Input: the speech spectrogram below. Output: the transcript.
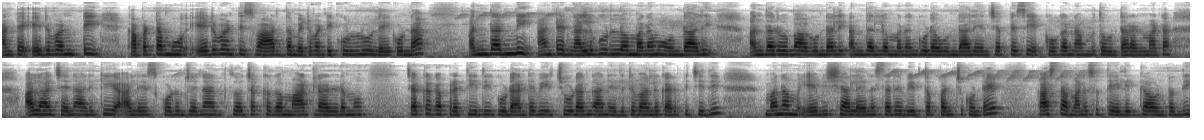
అంటే ఎటువంటి కపటము ఎటువంటి స్వార్థం ఎటువంటి కుళ్ళు లేకుండా అందరినీ అంటే నలుగురిలో మనము ఉండాలి అందరూ బాగుండాలి అందరిలో మనం కూడా ఉండాలి అని చెప్పేసి ఎక్కువగా నమ్ముతూ ఉంటారనమాట అలా జనానికి అలేసుకోవడం జనాలతో చక్కగా మాట్లాడడము చక్కగా ప్రతిదీ కూడా అంటే వీరు చూడంగానే ఎదుటి వాళ్ళు కనిపించేది మనం ఏ విషయాలైనా సరే వీరితో పంచుకుంటే కాస్త మనసు తేలిగ్గా ఉంటుంది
